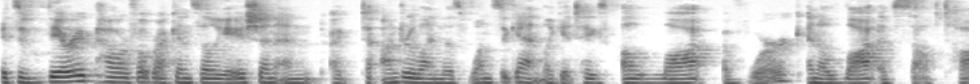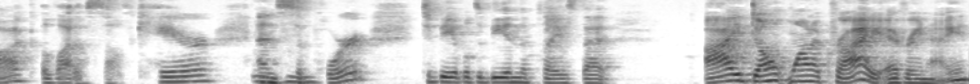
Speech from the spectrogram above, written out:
it's a very powerful reconciliation and I, to underline this once again like it takes a lot of work and a lot of self-talk a lot of self-care and Mhm. support to be able to be in the place that I don't want to cry every night.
